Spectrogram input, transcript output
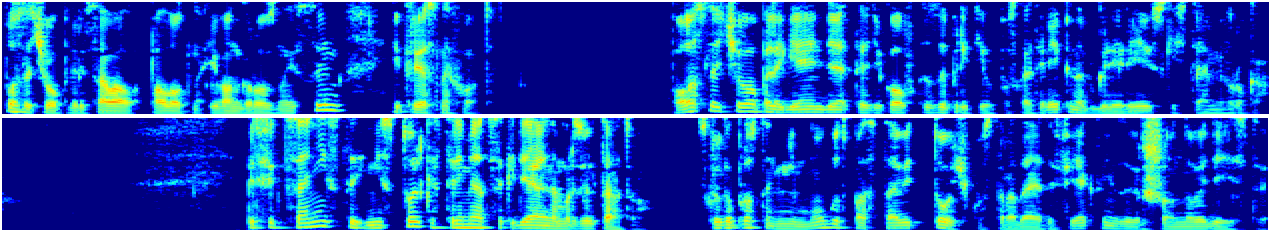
После чего подрисовал полотна «Иван Грозный сын» и «Крестный ход». После чего, по легенде, Третьяков запретил пускать Репина в галерею с кистями в руках. Перфекционисты не столько стремятся к идеальному результату, сколько просто не могут поставить точку, страдая от эффекта незавершенного действия.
